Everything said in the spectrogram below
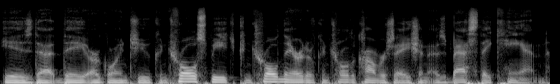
is that they are going to control speech, control narrative, control the conversation as best they can.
